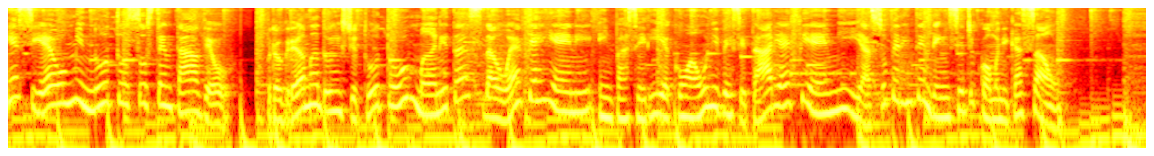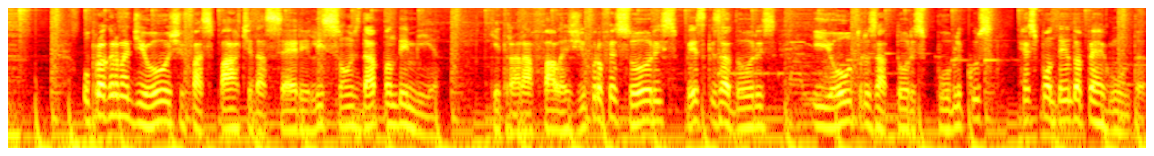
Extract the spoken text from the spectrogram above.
Esse é o Minuto Sustentável, programa do Instituto Humanitas da UFRN, em parceria com a Universitária FM e a Superintendência de Comunicação. O programa de hoje faz parte da série Lições da Pandemia, que trará falas de professores, pesquisadores e outros atores públicos respondendo à pergunta:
